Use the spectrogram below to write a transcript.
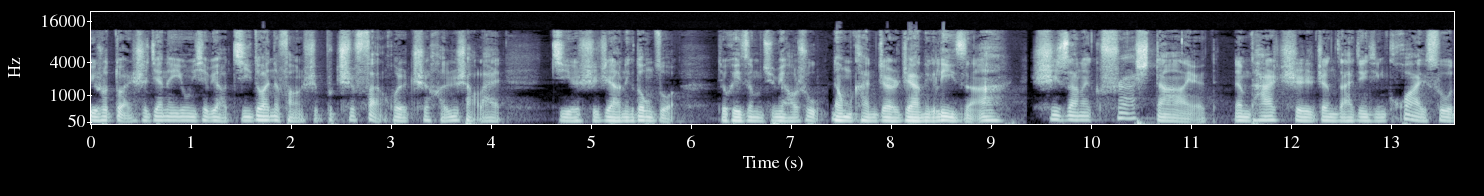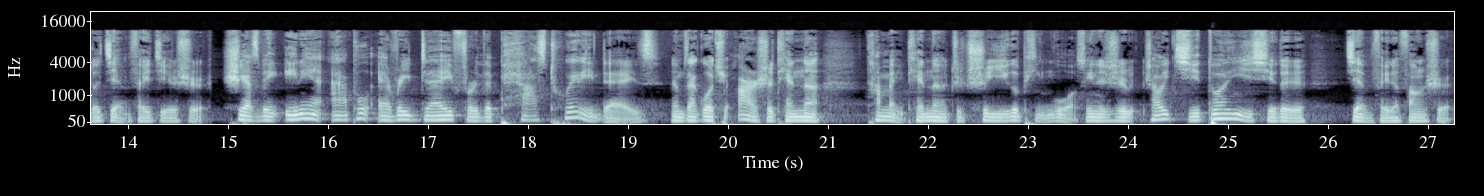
比如说短时间内用一些比较极端的方式，不吃饭或者吃很少来节食这样的一个动作，就可以这么去描述。那我们看这儿这样的一个例子啊，She's on a crash diet。那么她是正在进行快速的减肥节食。She has been eating an apple every day for the past twenty days。那么在过去二十天呢，她每天呢只吃一个苹果，所以呢是稍微极端一些的减肥的方式。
